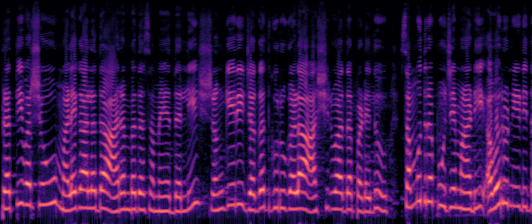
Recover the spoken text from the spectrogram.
ಪ್ರತಿ ವರ್ಷವೂ ಮಳೆಗಾಲದ ಆರಂಭದ ಸಮಯದಲ್ಲಿ ಶೃಂಗೇರಿ ಜಗದ್ಗುರುಗಳ ಆಶೀರ್ವಾದ ಪಡೆದು ಸಮುದ್ರ ಪೂಜೆ ಮಾಡಿ ಅವರು ನೀಡಿದ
